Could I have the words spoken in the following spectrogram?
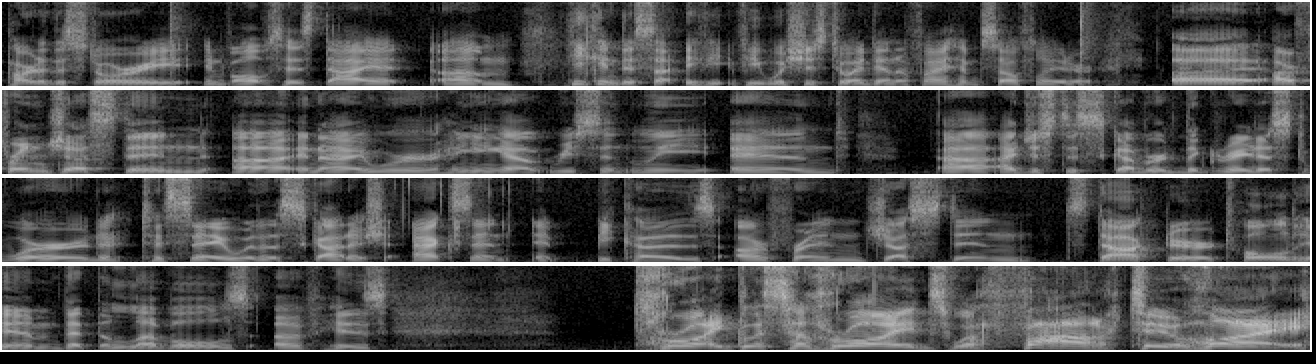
part of the story involves his diet. Um, he can decide if he, if he wishes to identify himself later. Uh, our friend Justin uh, and I were hanging out recently, and uh, I just discovered the greatest word to say with a Scottish accent it, because our friend Justin's doctor told him that the levels of his triglycerides were far too high.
